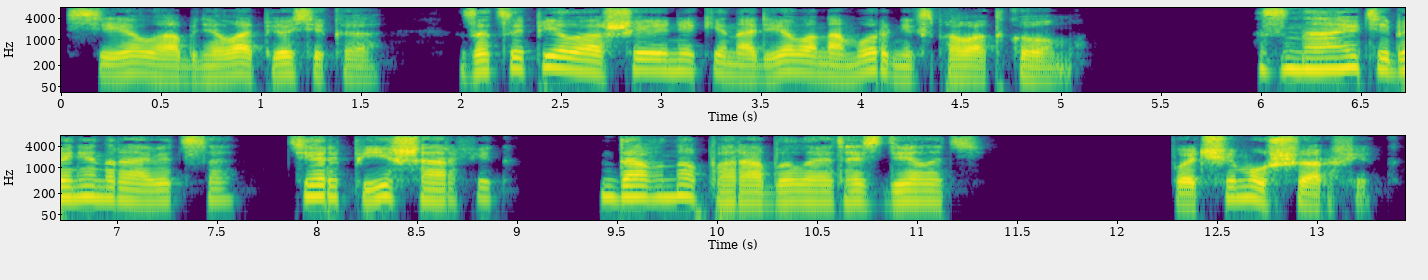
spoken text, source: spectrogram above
Села, обняла песика, зацепила ошейник и надела намордник с поводком. «Знаю, тебе не нравится. Терпи, шарфик. Давно пора было это сделать». «Почему шарфик?»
